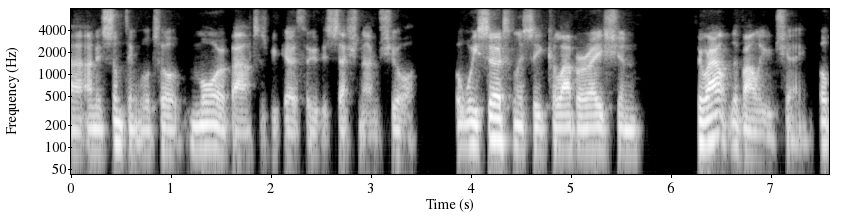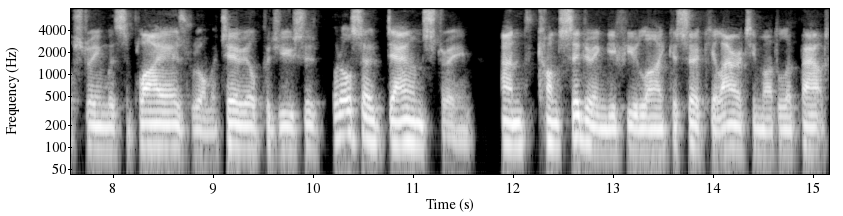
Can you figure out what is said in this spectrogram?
Uh, and it's something we'll talk more about as we go through this session, I'm sure. But we certainly see collaboration throughout the value chain, upstream with suppliers, raw material producers, but also downstream, and considering, if you like, a circularity model about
